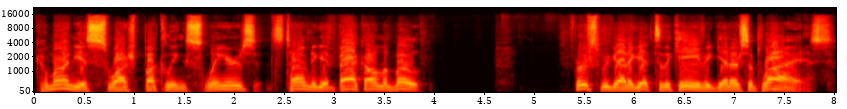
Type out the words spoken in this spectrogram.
Come on, you swashbuckling swingers. It's time to get back on the boat. First, we got to get to the cave and get our supplies.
